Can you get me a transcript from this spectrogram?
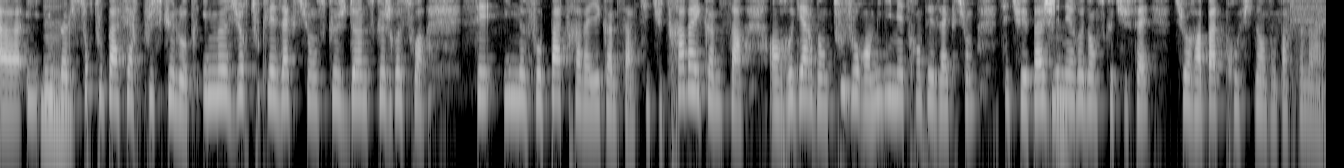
Euh, ils, hmm. veulent surtout pas faire plus que l'autre. Ils mesurent toutes les actions, ce que je donne, ce que je reçois. C'est, il ne faut pas travailler comme ça. Si tu travailles comme ça, en regardant toujours, en millimétrant tes actions, si tu es pas hmm. généreux dans ce que tu fais, tu auras pas de profit dans ton partenariat.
